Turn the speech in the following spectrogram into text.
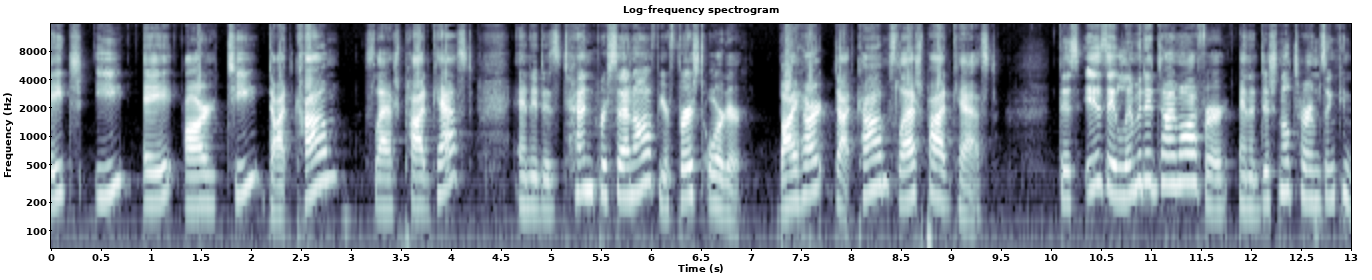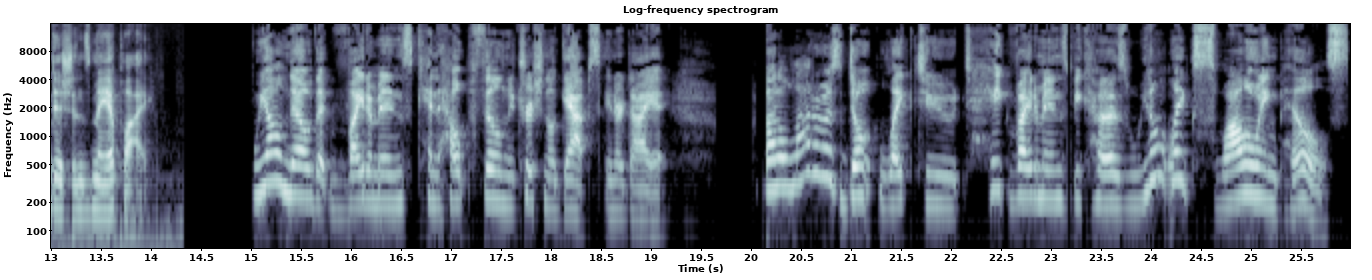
H E A R T dot com slash podcast, and it is 10% off your first order. Byheart.com slash podcast. This is a limited time offer, and additional terms and conditions may apply. We all know that vitamins can help fill nutritional gaps in our diet. But a lot of us don't like to take vitamins because we don't like swallowing pills.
